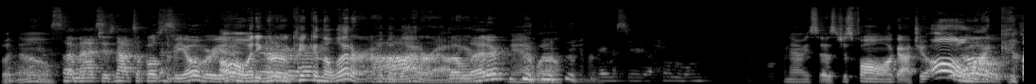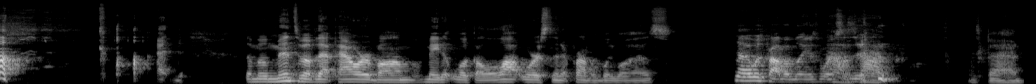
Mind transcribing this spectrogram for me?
But no. yes. The match is not supposed to be over yet. Oh, Eddie Yeah, Guerrero kicking the letter, or the Ah, ladder out. the here. letter? Yeah, well, you know. Rey Mysterio hanging. And now he says, "Just fall, I got you." Oh my Oh. god! God. The momentum of that power bomb made it look a lot worse than it probably was. No, it was probably as worse Oh, as it. God. It's bad.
